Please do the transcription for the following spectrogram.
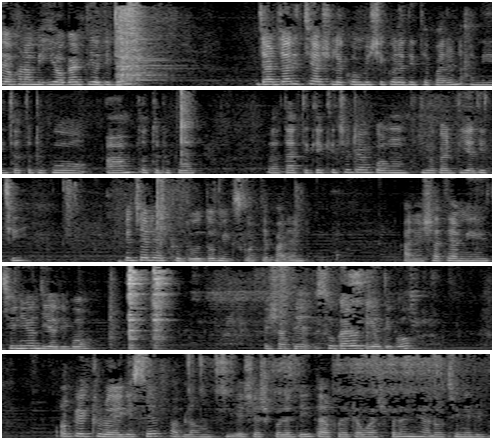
এতে এখন আমি ইয়োগার্ট দিয়ে দিব। যার যার ইচ্ছে আসলে কম বেশি করে দিতে পারেন। আমি যতটুকু আম ততটুকু তার থেকে কিছুটা কম ইয়োগার্ট দিয়ে দিচ্ছি। চাইলে একটু দুধও মিক্স করতে পারেন। আর এর সাথে আমি চিনিও দিয়ে দিব। এর সাথে সুগারও দিয়ে দিব। অল্প একটু রয়ে গেছে, ভাবলাম দিয়ে শেষ করে দিই। তারপরে এটা ওয়াশ করে আমি আরও চিনি দিব।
